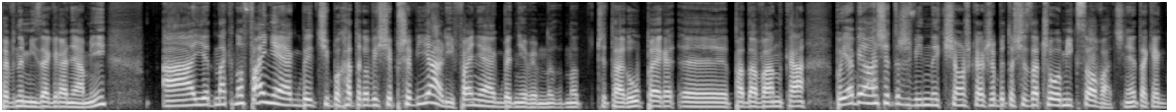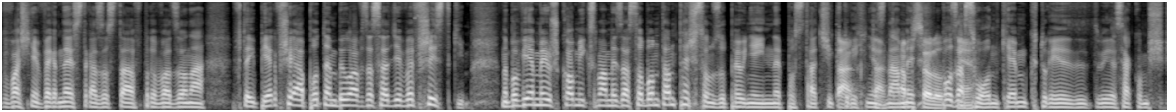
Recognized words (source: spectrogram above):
pewnymi zagraniami a jednak no fajnie jakby ci bohaterowie się przewijali, fajnie jakby, nie wiem, no, no, czy ta Ruper, Padawanka pojawiała się też w innych książkach, żeby to się zaczęło miksować, nie? Tak jak właśnie Wernestra została wprowadzona w tej pierwszej, a potem była w zasadzie we wszystkim. No bo wiemy już komiks mamy za sobą, tam też są zupełnie inne postaci, tak, których nie tak, znamy, absolutnie. poza Słonkiem, który jest jakąś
